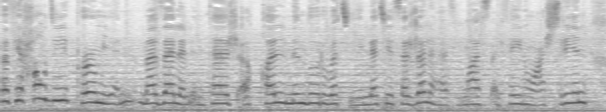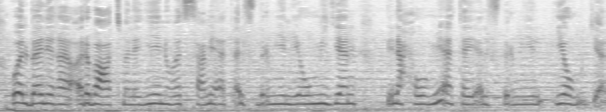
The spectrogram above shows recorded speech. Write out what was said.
ففي حوض بيرميان ما زال الإنتاج أقل من ذروته التي سجلها في مارس 2020 والبالغة 4 ملايين و900 ألف برميل يوميا بنحو 200 ألف برميل يوميا.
